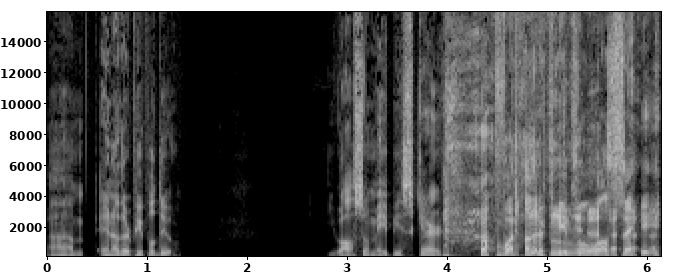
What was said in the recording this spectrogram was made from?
um, and other people do you also may be scared of what other people will say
